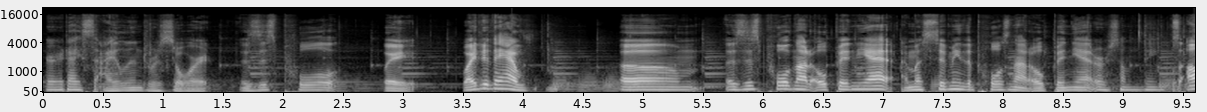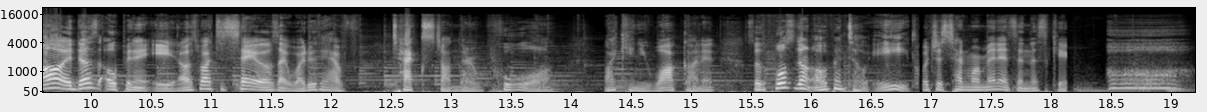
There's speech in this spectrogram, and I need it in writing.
Paradise Island Resort. Is this pool, wait, why do they have, um, is this pool not open yet? I'm assuming the pool's not open yet or something. Oh, it does open at 8. I was about to say, I was like, why do they have text on their pool? Why can't you walk on it? So the pools don't open till 8, which is 10 more minutes in this game. Oh,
